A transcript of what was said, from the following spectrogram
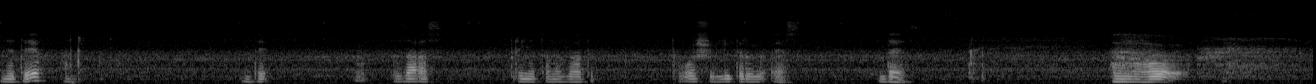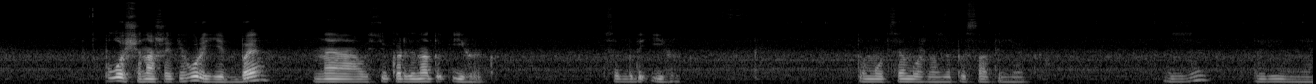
Не df, а d. Зараз прийнято називати площу літерою S. ds. Площа нашої фігури є b на цю координату y. Це буде y. Тому це можна записати як z дорівнює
